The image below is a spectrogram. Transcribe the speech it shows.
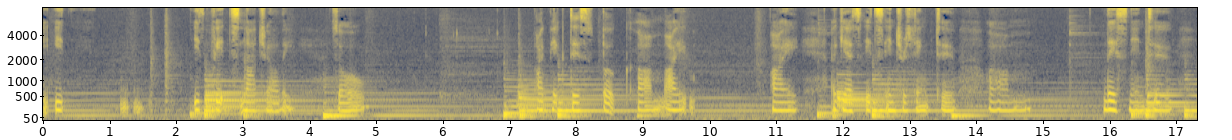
It, it it fits naturally, so I picked this book. Um, I I I guess it's interesting to um, listening to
